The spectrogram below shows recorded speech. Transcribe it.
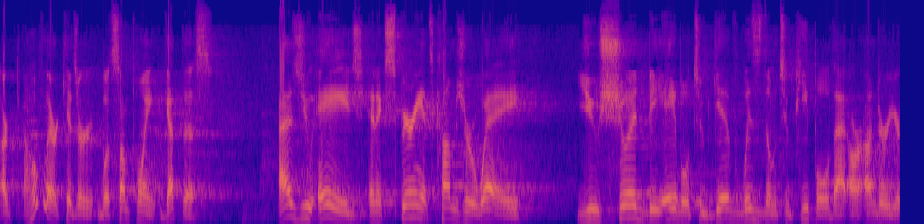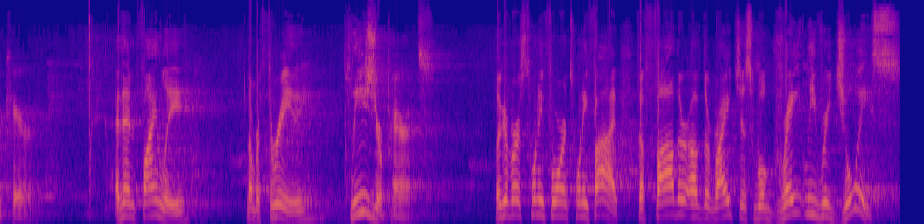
our, hopefully our kids are, will at some point get this. As you age and experience comes your way, you should be able to give wisdom to people that are under your care. And then finally, number three, please your parents. Look at verse 24 and 25. The father of the righteous will greatly rejoice.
